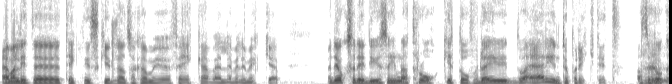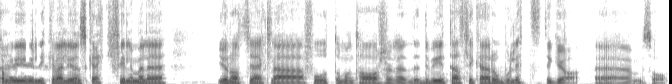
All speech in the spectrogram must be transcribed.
är man lite tekniskt skillad så kan man ju fejka väldigt, väldigt mycket. Men det är också det, det är ju så himla tråkigt då, för då är, ju, då är det ju inte på riktigt. Alltså då kan man ju lika väl göra en skräckfilm eller göra något jäkla fotomontage eller det, det blir inte alls lika roligt tycker jag. Um, så.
